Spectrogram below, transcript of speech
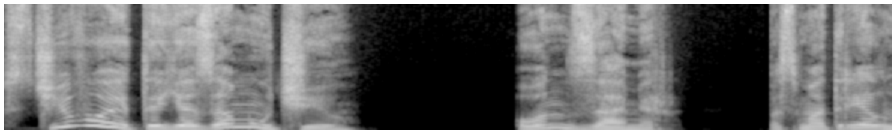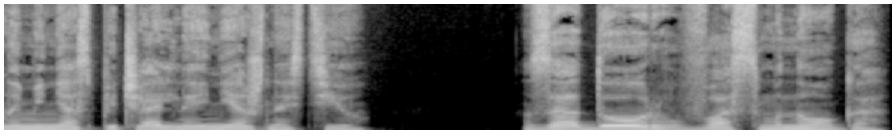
«С чего это я замучаю?» Он замер, посмотрел на меня с печальной нежностью. «Задору в вас много,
